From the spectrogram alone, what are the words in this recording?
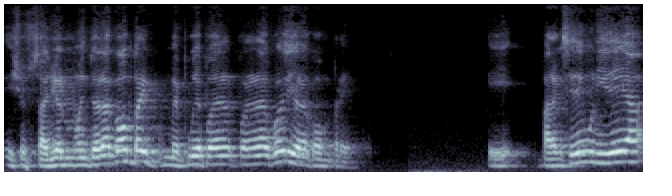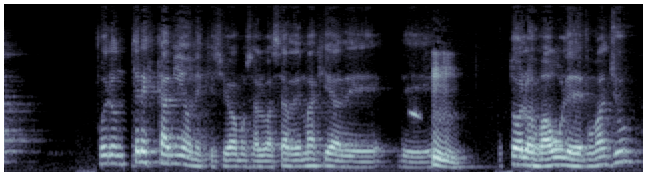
ellos salió el momento de la compra y me pude poner, poner de acuerdo y yo la compré. Eh, para que se den una idea, fueron tres camiones que llevamos al bazar de magia de, mm. todos los baúles de Fumanchu.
